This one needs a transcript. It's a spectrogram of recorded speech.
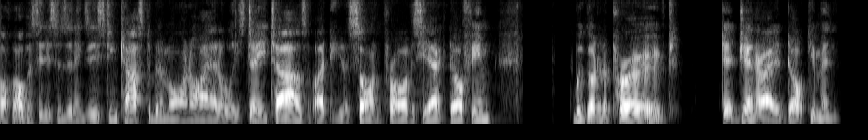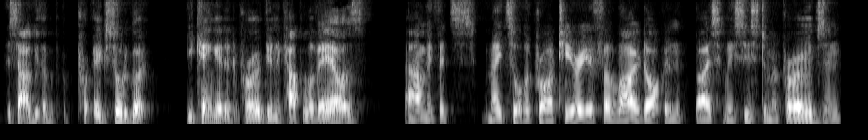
Like obviously this was an existing customer of mine. I had all his details. I had to get a signed privacy act off him. We got it approved generated document. So uh, it's sort of got you can get it approved in a couple of hours um, if it meets all the criteria for low doc and basically system approves, and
